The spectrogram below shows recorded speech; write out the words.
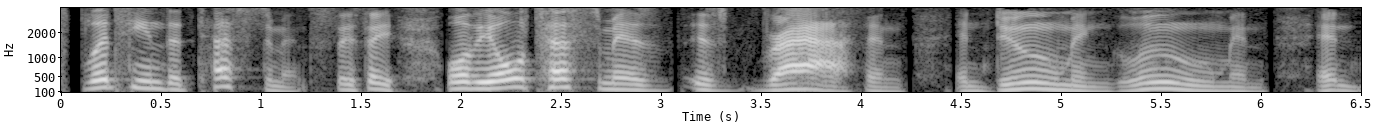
splitting the testaments. They say, well, the Old Testament is, is wrath and, and doom and gloom and, and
